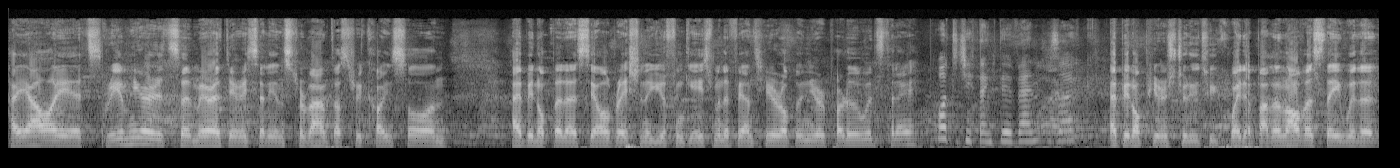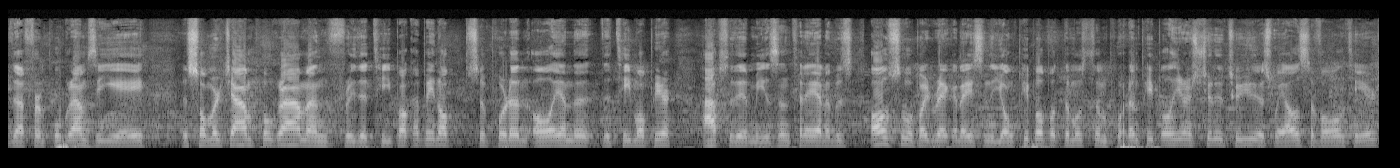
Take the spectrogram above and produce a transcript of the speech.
Hi Ali, it's Graham here. It's the Mayor of Derry City and Strabane District Council and I've been up at a celebration of youth engagement event here up in your part of the woods today. What did you think the event was like? I've been up here in Studio 2 quite a bit and obviously with the different programmes, the EA, the Summer Jam programme and through the T:BUC, I've been up supporting Ollie and the, the team up here. Absolutely amazing today and it was also about recognising the young people but the most important people here in Studio 2 as well as the volunteers.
